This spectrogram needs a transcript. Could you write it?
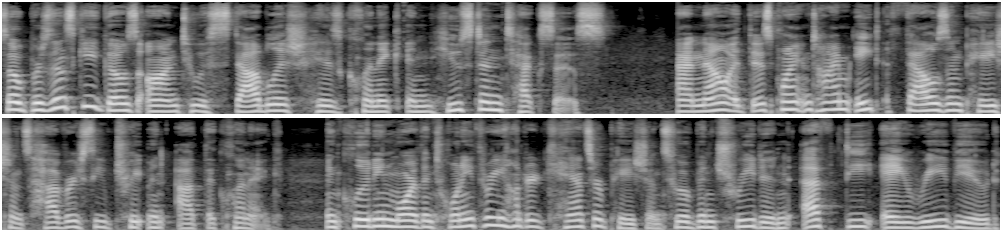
So Burzynski goes on to establish his clinic in Houston, Texas. And now, at this point in time, 8,000 patients have received treatment at the clinic, including more than 2,300 cancer patients who have been treated in FDA reviewed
